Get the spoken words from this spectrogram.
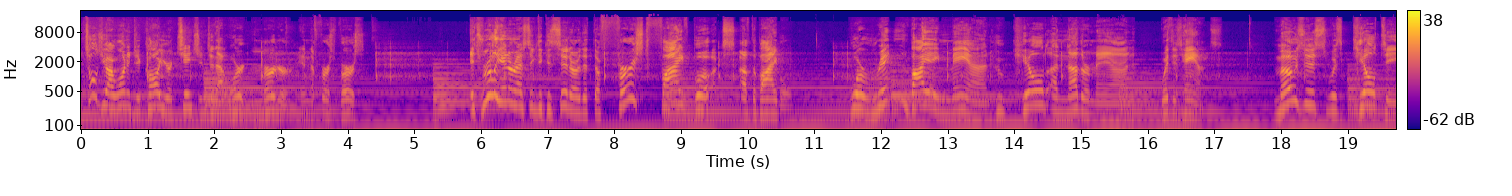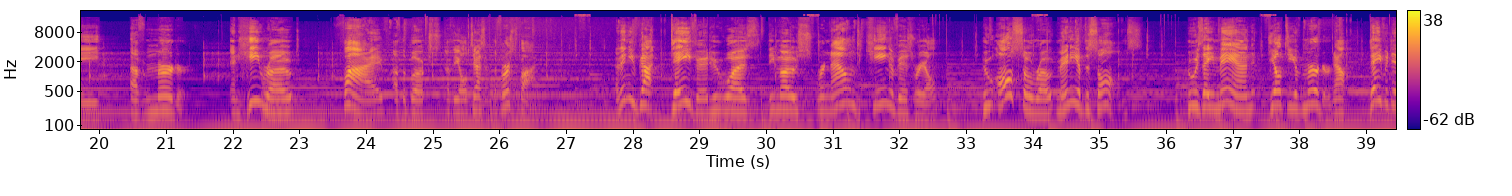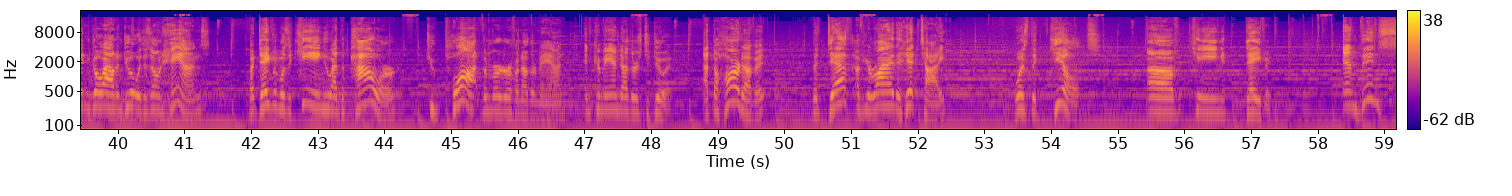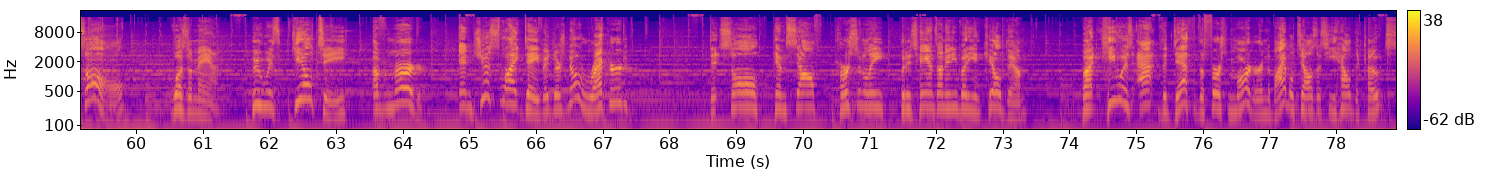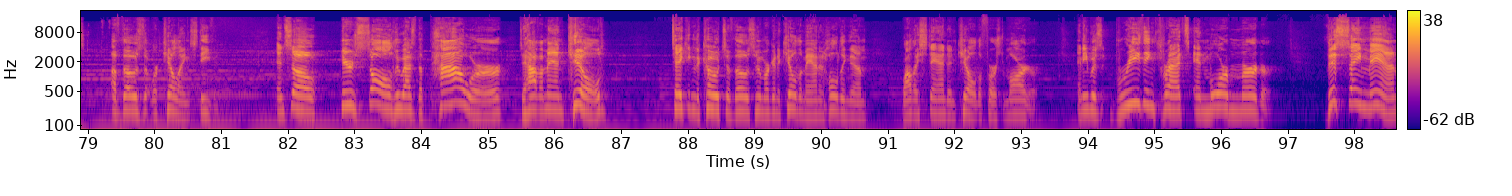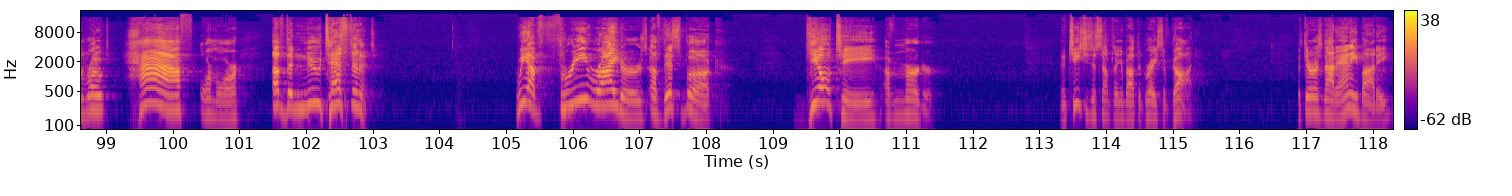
I told you I wanted to call your attention to that word murder in the first verse. It's really interesting to consider that the first five books of the Bible were written by a man who killed another man with his hands. Moses was guilty of murder, and he wrote five of the books of the Old Testament, the first five. And then you've got David, who was the most renowned king of Israel, who also wrote many of the Psalms, who is a man guilty of murder. Now, David didn't go out and do it with his own hands, but David was a king who had the power to plot the murder of another man and command others to do it. At the heart of it, the death of Uriah the Hittite was the guilt of King David. And then Saul was a man who was guilty of murder. And just like David, there's no record that Saul himself personally put his hands on anybody and killed them. But he was at the death of the first martyr, and the Bible tells us he held the coats of those that were killing Stephen. And so here's Saul, who has the power to have a man killed, taking the coats of those whom are going to kill the man and holding them while they stand and kill the first martyr. And he was breathing threats and more murder. This same man wrote half or more of the New Testament. We have three writers of this book guilty of murder. And it teaches us something about the grace of God. That there is not anybody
